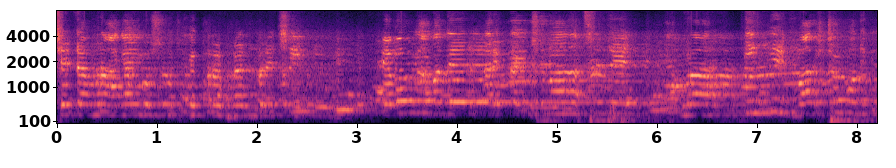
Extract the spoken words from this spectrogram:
সেটা আমরা আগামী বছর থেকে করার প্ল্যান করেছি। এবং আমাদের আরেকটা ঘোষণা আছে যে আমরা ইংলিশ ভার্সন অনেকে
